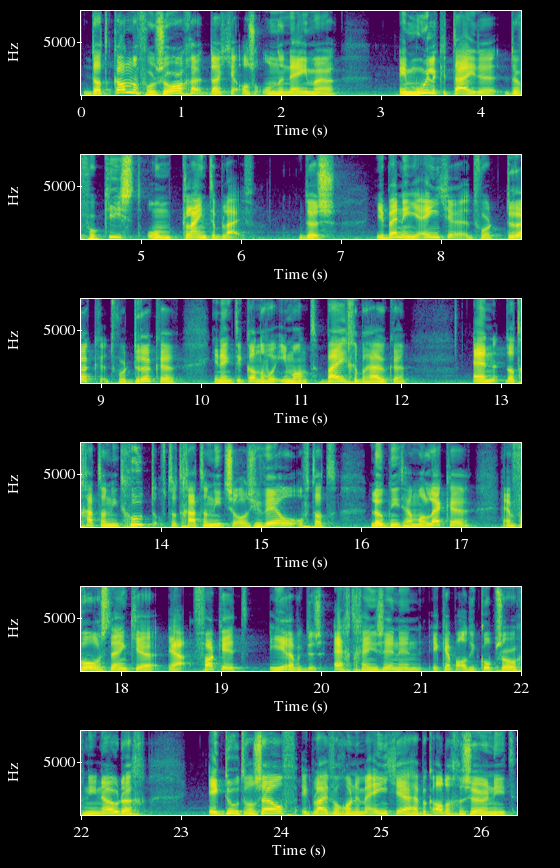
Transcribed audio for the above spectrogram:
dat kan ervoor zorgen dat je als ondernemer in moeilijke tijden ervoor kiest om klein te blijven. Dus je bent in je eentje, het wordt druk, het wordt drukker. Je denkt, ik kan er wel iemand bij gebruiken. En dat gaat dan niet goed, of dat gaat dan niet zoals je wil, of dat loopt niet helemaal lekker. En vervolgens denk je, ja, fuck it, hier heb ik dus echt geen zin in. Ik heb al die kopzorgen niet nodig. Ik doe het wel zelf, ik blijf wel gewoon in mijn eentje, heb ik al de gezeur niet.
